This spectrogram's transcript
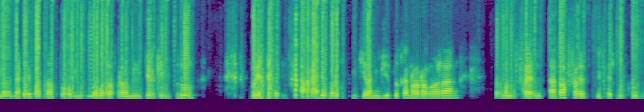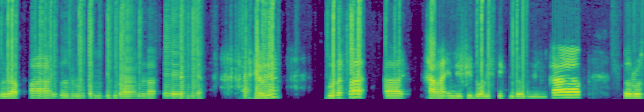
banyak daripada following gue, gue nggak pernah mikir gitu. Gue sekarang aja baru kepikiran gitu kan orang-orang teman friend apa friend di Facebook berapa itu dulu penting banget ya. Akhirnya gue rasa eh, karena individualistik juga meningkat, terus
